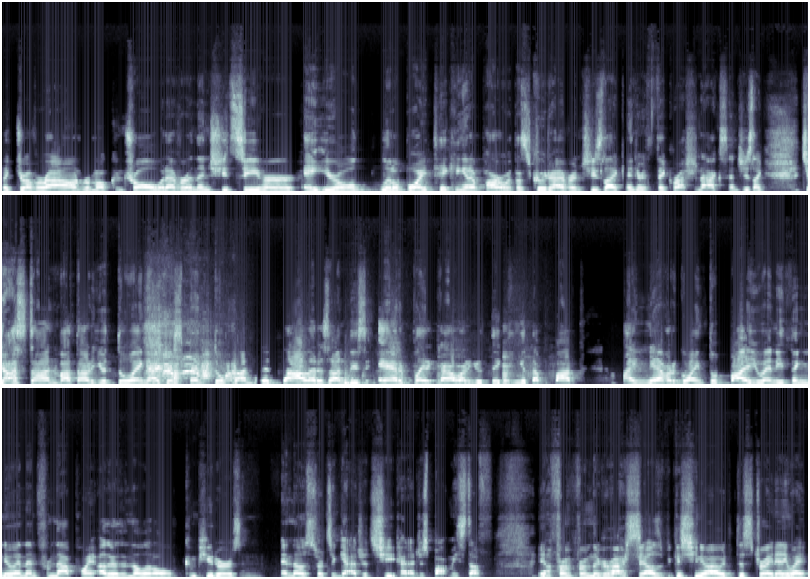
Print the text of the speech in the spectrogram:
like drove around, remote control, whatever. And then she'd see her eight year old little boy taking it apart with a screwdriver. And she's like, in her thick Russian accent, she's like, Justin, what are you doing? I just spent $200 on this airplane. How are you taking it apart? I'm never going to buy you anything new. And then from that point, other than the little computers and and those sorts of gadgets, she kind of just bought me stuff, you know, from from the garage sales because she knew I would destroy it anyway.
